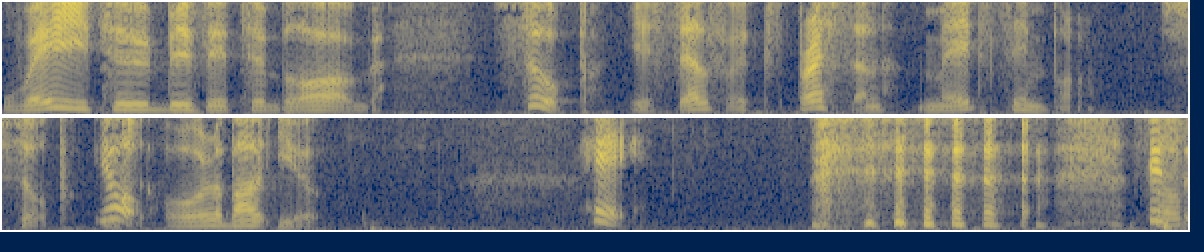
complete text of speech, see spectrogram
Way too busy to blog. Soup is self-expression made simple. Soup Joo. is all about you. Hei. Soppa. Siis,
